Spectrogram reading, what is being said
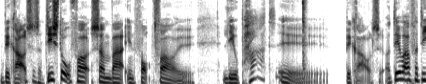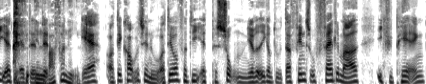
en begravelse, som de stod for, som var en form for øh, leopard øh, begravelse. Og det var fordi, at... at En den, hvad for en? Ja, og det kommer vi til nu. Og det var fordi, at personen, jeg ved ikke om du... Der findes ufattelig meget ekvipering,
